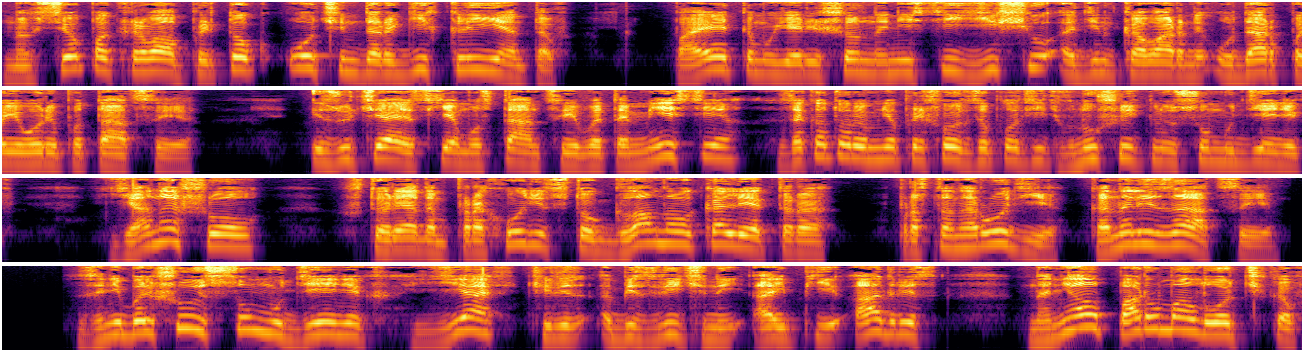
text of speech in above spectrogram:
но все покрывал приток очень дорогих клиентов, поэтому я решил нанести еще один коварный удар по его репутации. Изучая схему станции в этом месте, за которую мне пришлось заплатить внушительную сумму денег, я нашел, что рядом проходит сток главного коллектора, в простонародье – канализации. За небольшую сумму денег я через обезличенный IP-адрес нанял пару молодчиков,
